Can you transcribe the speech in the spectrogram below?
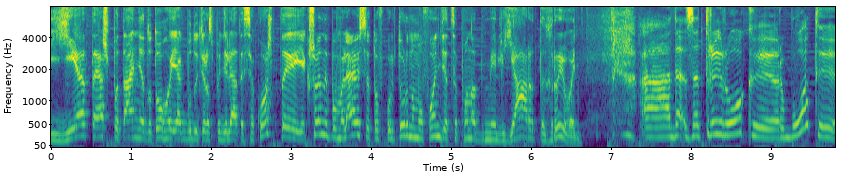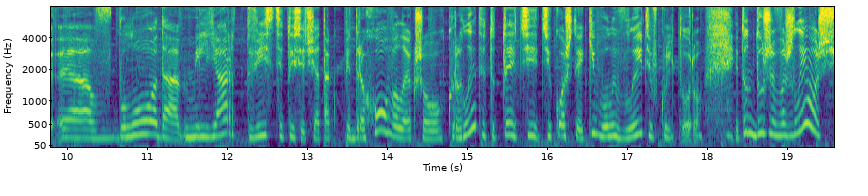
Є теж питання до того, як будуть розподілятися кошти. Якщо я не помиляюся, то в культурному фонді це понад мільярд гривень. А, да, За три роки роботи е, було да, мільярд двісті тисяч. Я так підраховувала, якщо округлити, то те, ті, ті кошти, які були влиті в культуру. І тут дуже важливо, що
